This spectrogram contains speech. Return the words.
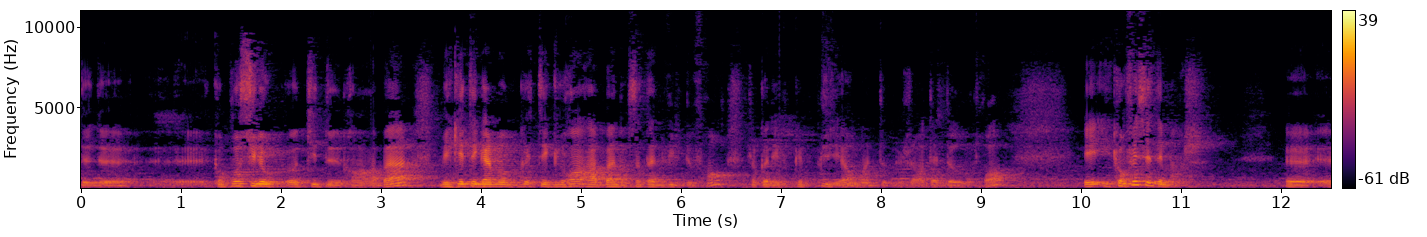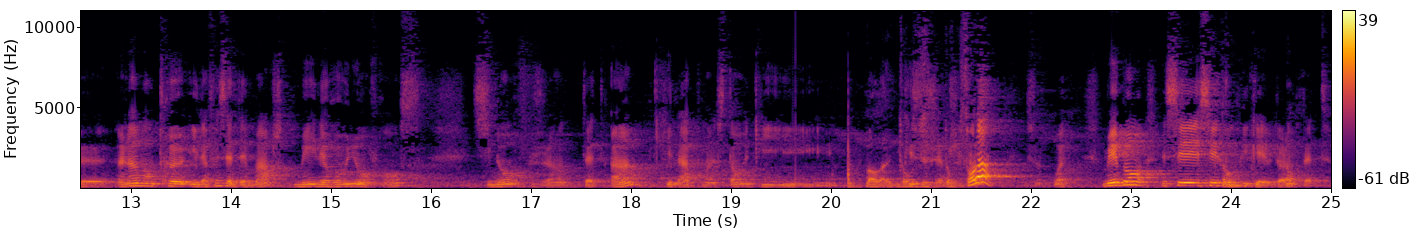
de, de, euh, qui ont postulé au, au titre de grand rabbin, mais qui étaient également étaient grands rabbins dans certaines villes de France. J'en connais plusieurs, au moins deux, j'en tête deux ou trois, et, et qui ont fait cette démarche. Euh, euh, L'un d'entre eux, il a fait cette démarche, mais il est revenu en France. Sinon, j'ai en tête un qui est là pour l'instant et qui. Bon, bah, donc, Qui se cherche. donc ils sont là. Ouais. Mais bon, c'est compliqué de leur tête.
